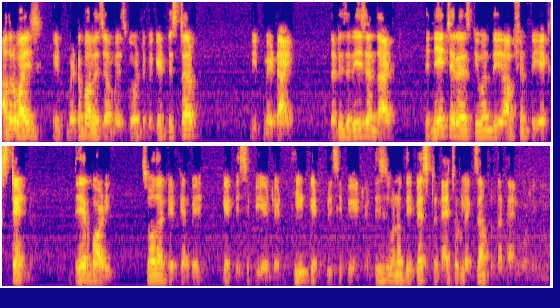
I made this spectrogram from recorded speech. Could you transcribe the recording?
otherwise its metabolism is going to be get disturbed. It may die. That is the reason that the nature has given the option to extend their body so that it can be get dissipated heat get dissipated. This is one of the best natural example that i am going to give.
